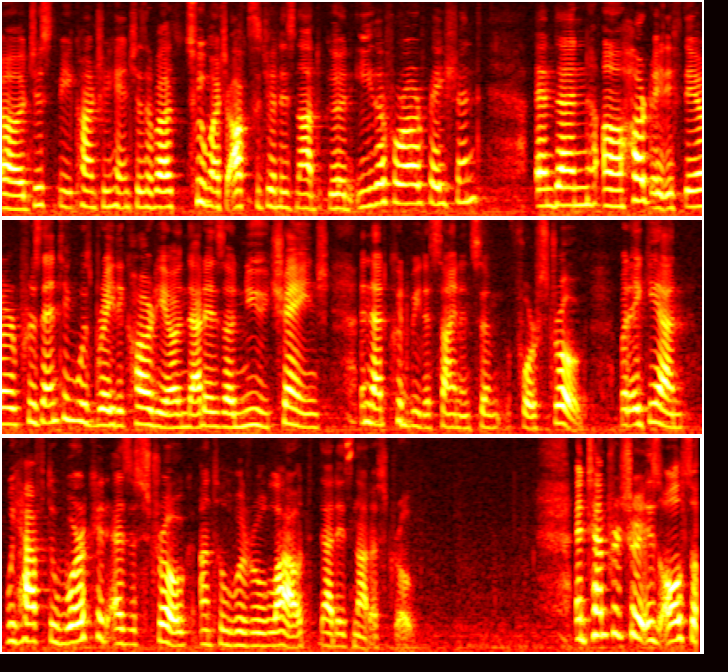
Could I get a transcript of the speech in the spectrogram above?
uh, just be conscientious about too much oxygen is not good either for our patient. And then uh, heart rate, if they are presenting with bradycardia, and that is a new change, and that could be the sign and symptom for stroke. But again, we have to work it as a stroke until we rule out that is not a stroke. And temperature is also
